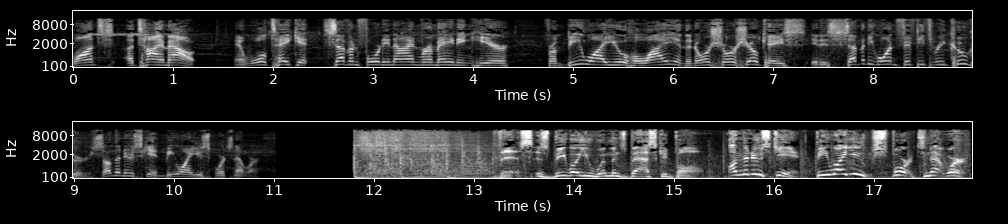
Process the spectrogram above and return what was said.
wants a timeout. And we'll take it. 7.49 remaining here from BYU Hawaii in the North Shore Showcase. It is 71 53 Cougars on the Nu Skin, BYU Sports Network. This is BYU Women's Basketball on the Nu Skin, BYU Sports Network.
